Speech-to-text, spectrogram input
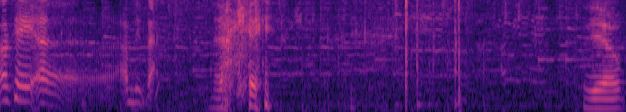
Okay, uh, I'll be back. okay. Yep.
